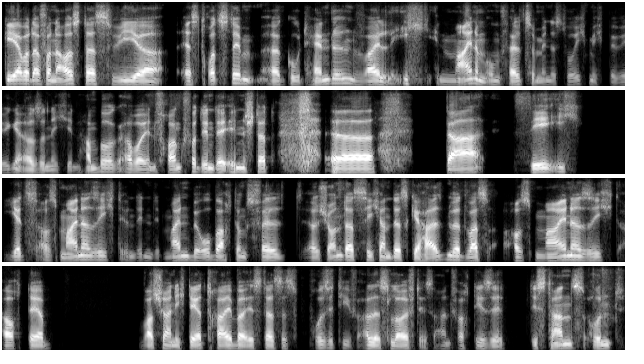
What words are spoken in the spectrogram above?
gehe aber davon aus, dass wir es trotzdem äh, gut handeln, weil ich in meinem Umfeld zumindest, wo ich mich bewege, also nicht in Hamburg, aber in Frankfurt in der Innenstadt, äh, da sehe ich jetzt aus meiner Sicht und in meinem Beobachtungsfeld äh, schon, dass sich an das gehalten wird, was aus meiner Sicht auch der wahrscheinlich der Treiber ist, dass es positiv alles läuft, ist einfach diese Distanz und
